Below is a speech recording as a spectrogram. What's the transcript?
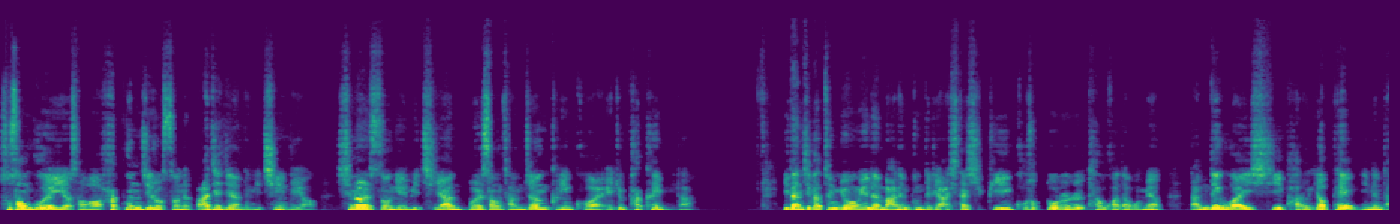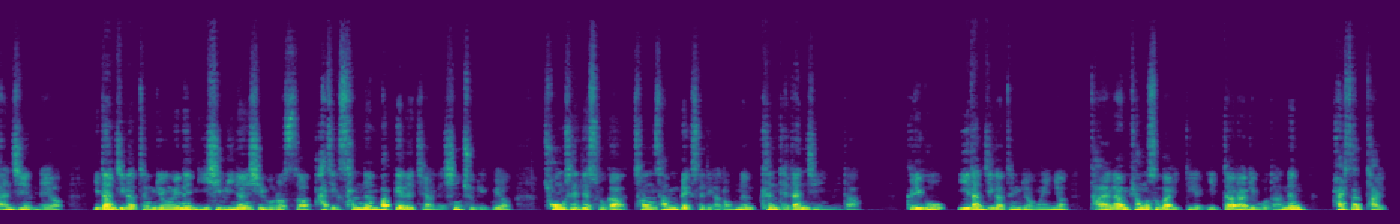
수성구에 이어서 학군지로서는 빠지지 않는 위치인데요. 신월성에 위치한 월성 삼정 그린코아 에듀파크입니다. 이 단지 같은 경우에는 많은 분들이 아시다시피 고속도로를 타고 가다 보면 남대구 IC 바로 옆에 있는 단지인데요. 이 단지 같은 경우에는 22년식으로서 아직 3년밖에 되지 않은 신축이고요. 총 세대수가 1300세대가 넘는 큰 대단지입니다. 그리고 이 단지 같은 경우에는요. 다양한 평수가 있, 있다라기보다는 84 타입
